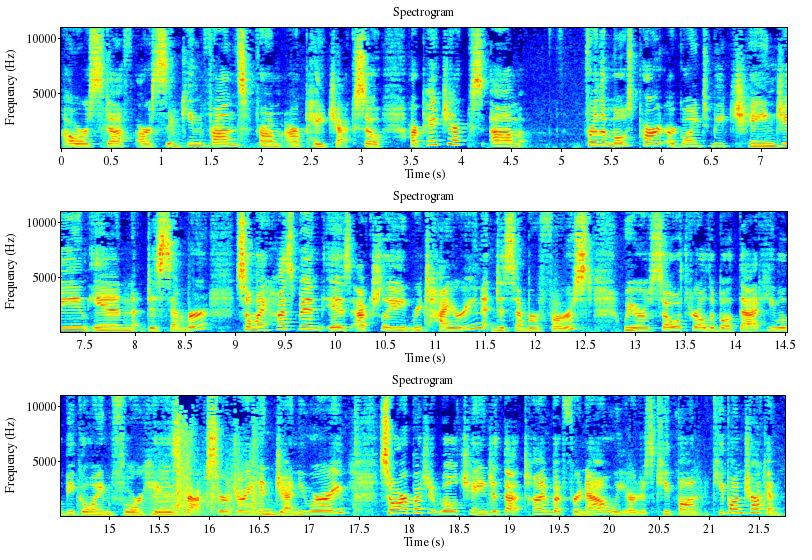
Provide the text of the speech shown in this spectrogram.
our stuff, our sinking funds from our paychecks. So our paychecks, um, for the most part are going to be changing in December. So my husband is actually retiring December 1st. We are so thrilled about that. He will be going for his back surgery in January. So our budget will change at that time, but for now we are just keep on keep on trucking.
